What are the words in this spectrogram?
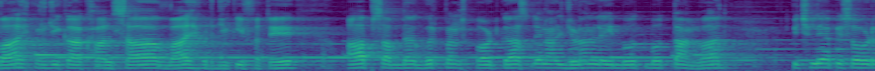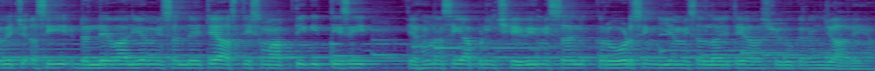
ਵਾਹਿਗੁਰੂ ਜੀ ਕਾ ਖਾਲਸਾ ਵਾਹਿਗੁਰੂ ਜੀ ਕੀ ਫਤਿਹ। ਆਪ ਸਭ ਦਾ ਗੁਰਪੰਥ ਪੋਡਕਾਸਟ ਦੇ ਨਾਲ ਜੁੜਨ ਲਈ ਬਹੁਤ-ਬਹੁਤ ਧੰਨਵਾਦ। ਪਿਛਲੇ ਐਪੀਸੋਡ ਵਿੱਚ ਅਸੀਂ ਡੱਲੇਵਾਲੀਆ ਮਿਸਲ ਦੇ ਇਤਿਹਾਸ ਦੀ ਸਮਾਪਤੀ ਕੀਤੀ ਸੀ ਤੇ ਹੁਣ ਅਸੀਂ ਆਪਣੀ 6ਵੀਂ ਮਿਸਲ ਕਰੋੜ ਸਿੰਘੀਆ ਮਿਸਲ ਦਾ ਇਤਿਹਾਸ ਸ਼ੁਰੂ ਕਰਨ ਜਾ ਰਹੇ ਹਾਂ।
